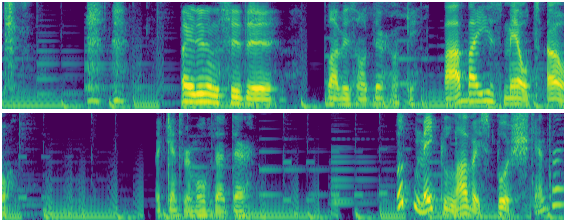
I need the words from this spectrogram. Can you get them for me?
I didn't see the lava is hot there. Okay. Baba is melt. Oh. I can't remove that there. Could make lava is push, can't I?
